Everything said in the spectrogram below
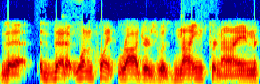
that that at one point Rodgers was nine for nine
